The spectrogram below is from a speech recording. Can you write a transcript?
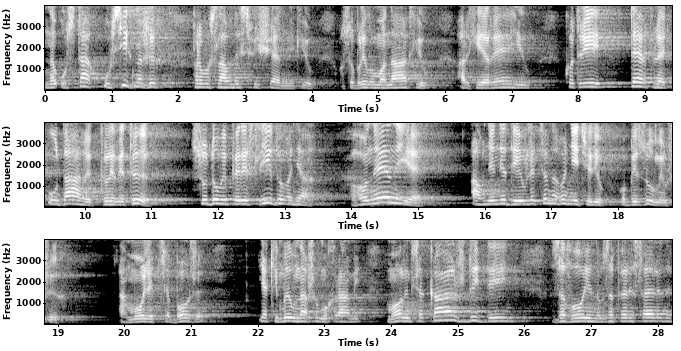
на устах усіх наших православних священників, особливо монахів, архієреїв, котрі терплять удари клевети, судові переслідування, гонення, а вони не дивляться на гонітелів, обезумівших, а моляться, Боже, як і ми в нашому храмі, молимося кожен день за воїнів, за переселених,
